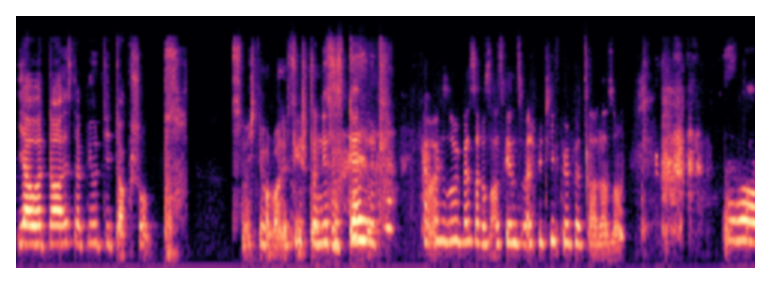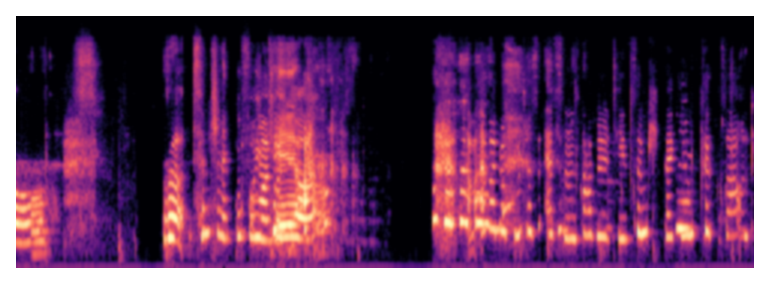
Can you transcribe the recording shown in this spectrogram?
Ja, aber da ist der Beauty Doc schon. Pff, das möchte ich mir gar nicht vorstellen, dieses Geld. Kann einfach so viel Besseres ausgehen, zum Beispiel Tiefkühlpizza oder so. Ja. Oder Zimtschnecken von Oh Ikea. Aber einfach nur gutes Essen, Bubble Tea, Zimtschnecken, Pizza und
